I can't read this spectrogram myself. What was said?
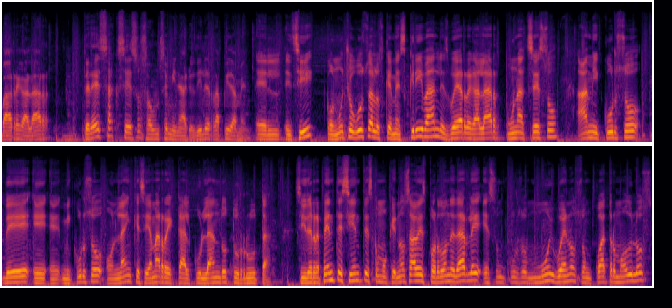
va a regalar tres accesos a un seminario. Dile rápidamente. El, eh, sí, con mucho gusto a los que me escriban les voy a regalar un acceso a mi curso de eh, eh, mi curso online que se llama Recalculando tu ruta. Si de repente sientes como que no sabes por dónde darle, es un curso muy bueno, son cuatro módulos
